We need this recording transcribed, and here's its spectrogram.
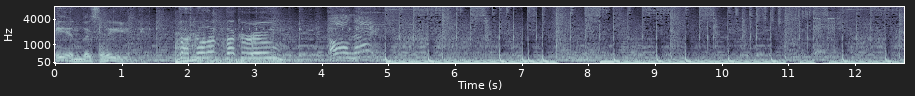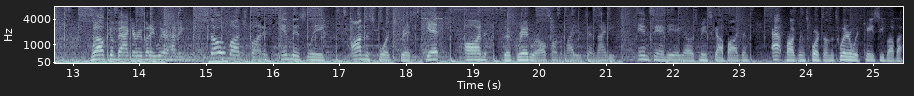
in this league. Buckle up, buckaroo! All night! Welcome back, everybody. We are having so much fun. It's in this league on the sports grid. Get on the grid. We're also on the Mighty 1090 in San Diego. It's me, Scott Bogman, at Bogman Sports on the Twitter with Casey Bubba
